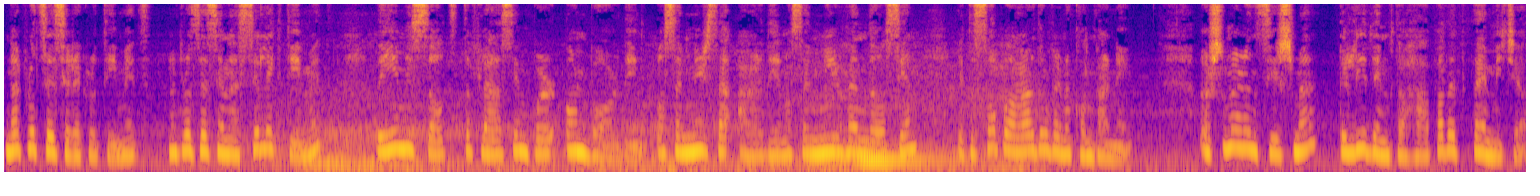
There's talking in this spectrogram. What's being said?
nga procesi i rekrutimit, në procesin e selektimit, dhe jemi sot të flasim për onboarding, ose mirëseardhjen, ose mirëvendosjen e të sapoardhurve në kompani. është shumë e rëndësishme të lidhim këto hapa dhe të themi që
